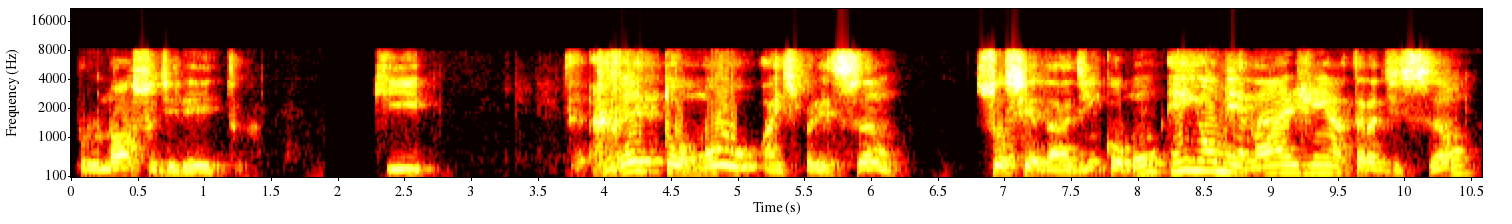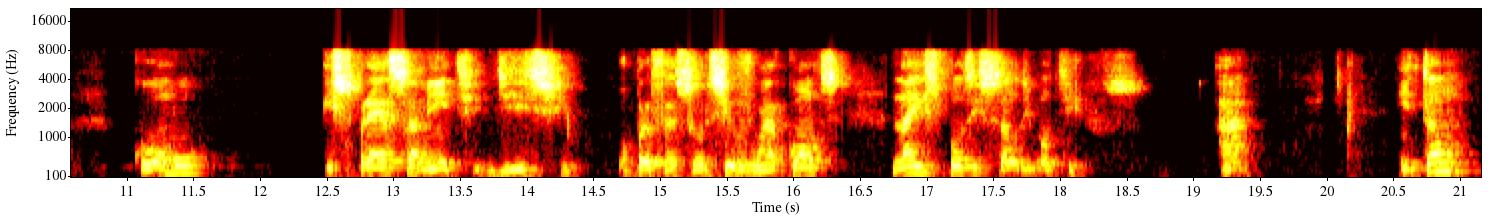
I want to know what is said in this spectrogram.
para o nosso direito que retomou a expressão sociedade em comum em homenagem à tradição, como expressamente disse o professor Silvio Marcondes na exposição de motivos. Tá? Então,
